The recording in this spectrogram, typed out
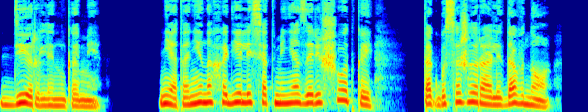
дирлингами. Нет, они находились от меня за решеткой, так бы сожрали давно —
